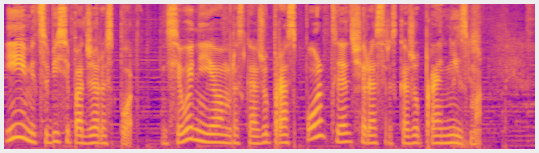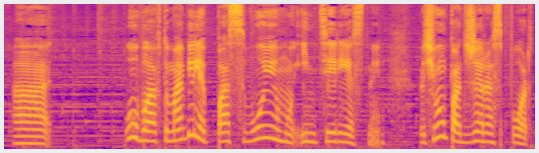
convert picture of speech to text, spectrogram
и Mitsubishi Pajero Sport. Сегодня я вам расскажу про спорт, в следующий раз расскажу про Nismo. Э, оба автомобиля по-своему интересные. Почему Pajero Sport?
